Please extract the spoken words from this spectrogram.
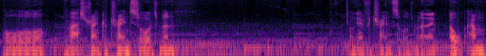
Or the last rank of trained swordsman. I'll go for trained swordsman, I think. Oh, um,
